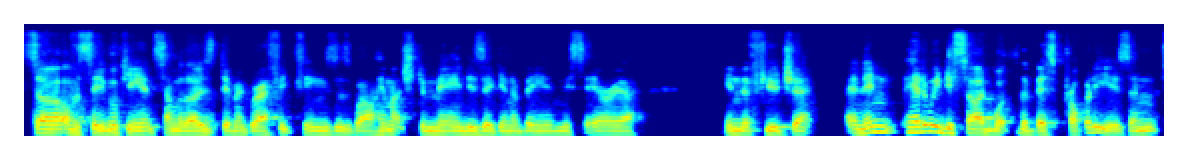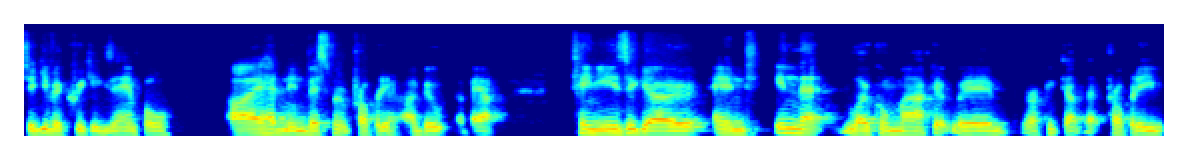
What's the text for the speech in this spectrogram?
So, obviously, looking at some of those demographic things as well. How much demand is there going to be in this area in the future? And then, how do we decide what the best property is? And to give a quick example, I had an investment property I built about 10 years ago. And in that local market where, where I picked up that property,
